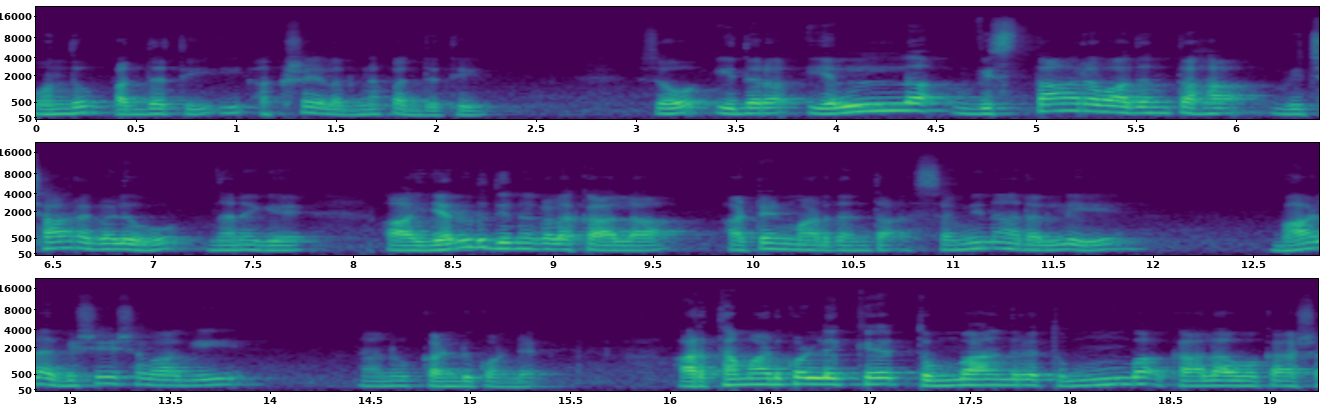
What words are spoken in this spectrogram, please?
ಒಂದು ಪದ್ಧತಿ ಈ ಅಕ್ಷಯ ಲಗ್ನ ಪದ್ಧತಿ. ಸೊ ಇದರ ಎಲ್ಲ ವಿಸ್ತಾರವಾದಂತಹ ವಿಚಾರಗಳು ನನಗೆ ಆ ಎರಡು ದಿನಗಳ ಕಾಲ ಅಟೆಂಡ್ ಮಾಡಿದಂಥ ಸೆಮಿನಾರಲ್ಲಿ ಬಹಳ ವಿಶೇಷವಾಗಿ ನಾನು ಕಂಡುಕೊಂಡೆ. ಅರ್ಥ ಮಾಡಿಕೊಳ್ಳಿಕ್ಕೆ ತುಂಬ ಅಂದರೆ ತುಂಬ ಕಾಲಾವಕಾಶ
